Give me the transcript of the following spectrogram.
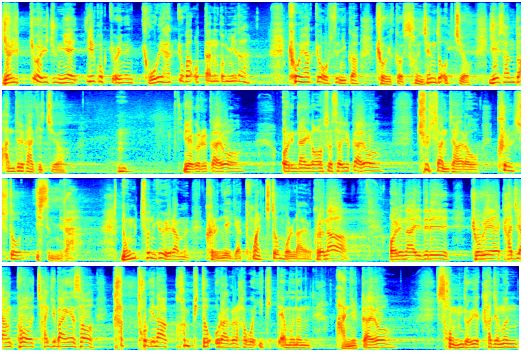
10교회 중에 7교회는 교회 학교가 없다는 겁니다. 교회 학교 없으니까 교회과 선생도 없죠. 예산도 안 들어가겠죠. 음? 왜 그럴까요? 어린 나이가 없어서일까요? 출산자로 그럴 수도 있습니다. 농촌 교회라면 그런 얘기가 통할지도 몰라요. 그러나 어린 아이들이 교회에 가지 않고 자기 방에서 카톡이나 컴퓨터 오락을 하고 있기 때문은 아닐까요? 성도의 가정은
